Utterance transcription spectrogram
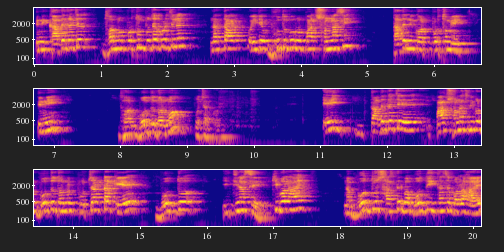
তিনি কাদের কাছে ধর্ম প্রথম প্রচার করেছিলেন? না তার ওই যে ভূতপূর্ব পাঁচ সন্ন্যাসী? তাদের নিকট প্রথমে তিনি বৌদ্ধ ধর্ম প্রচার করেন। এই তাদের কাছে পাঁচ সন্ন্যাসী নিকট বৌদ্ধ ধর্মের প্রচারটাকে বৌদ্ধ ইতিহাসে কি বলা হয়? না বৌদ্ধ শাস্ত্রে বা বৌদ্ধ ইতিহাসে বলা হয়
